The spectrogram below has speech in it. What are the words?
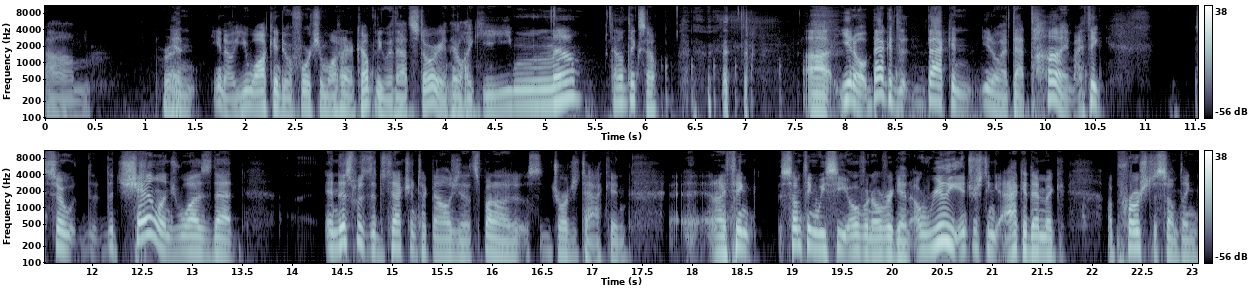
Um, right, and you know, you walk into a Fortune 100 company with that story, and they're like, "Y- "No, I don't think so." uh, you know, back at the, back in you know at that time, I think. So the, the challenge was that, and this was the detection technology that spun out of Georgia Tech, and and I think something we see over and over again, a really interesting academic approach to something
